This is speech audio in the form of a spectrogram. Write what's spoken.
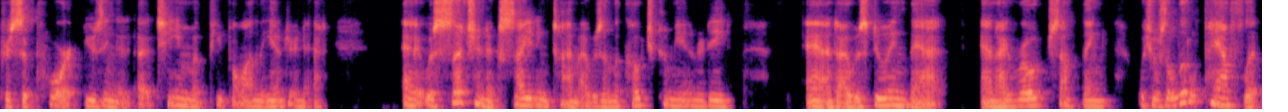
for support, using a, a team of people on the internet. And it was such an exciting time. I was in the coach community and I was doing that. And I wrote something, which was a little pamphlet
